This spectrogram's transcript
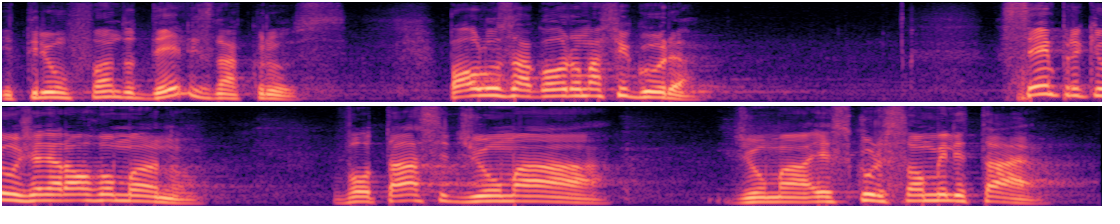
e triunfando deles na cruz. Paulo usa agora uma figura. Sempre que um general romano voltasse de uma, de uma excursão militar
